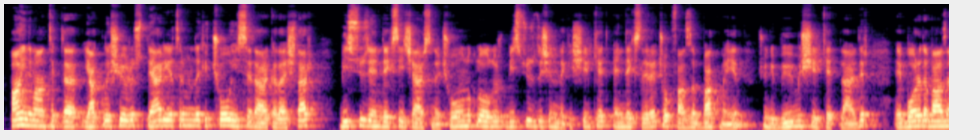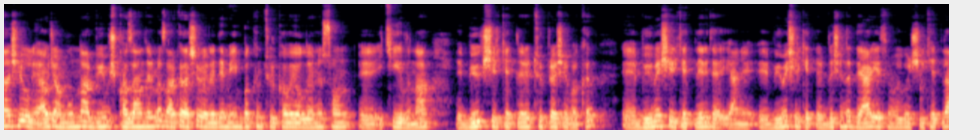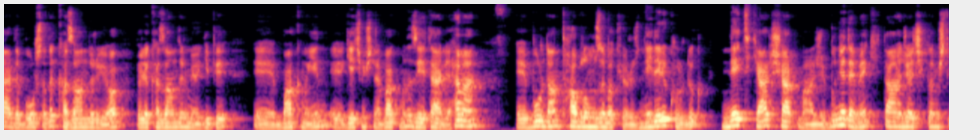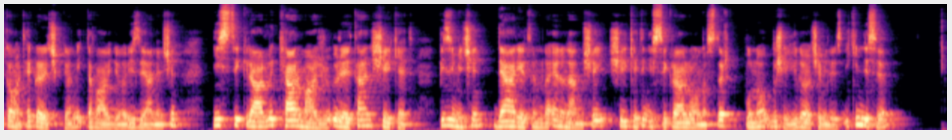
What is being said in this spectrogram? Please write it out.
aynı mantıkta yaklaşıyoruz. Değer yatırımındaki çoğu hissede arkadaşlar BIST 100 endeksi içerisinde çoğunlukla olur. BIST 100 dışındaki şirket endekslere çok fazla bakmayın. Çünkü büyümüş şirketlerdir. E, bu arada bazen şey oluyor ya hocam bunlar büyümüş kazandırmaz. Arkadaşlar öyle demeyin. Bakın Türk Hava Yolları'nın son 2 e, yılına e, büyük şirketlere TÜPRAŞ'a bakın. E, büyüme şirketleri de yani e, büyüme şirketleri dışında değer yatırım uygun şirketler de borsada kazandırıyor. Böyle kazandırmıyor gibi e, bakmayın. E, geçmişine bakmanız yeterli. Hemen e, buradan tablomuza bakıyoruz. Neleri kurduk? Net kar şart marjı. Bu ne demek? Daha önce açıklamıştık ama tekrar açıklayalım. İlk defa videoları izleyenler için. İstikrarlı kar marjı üreten şirket. Bizim için değer yatırımda en önemli şey şirketin istikrarlı olmasıdır. Bunu bu şekilde ölçebiliriz. İkincisi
